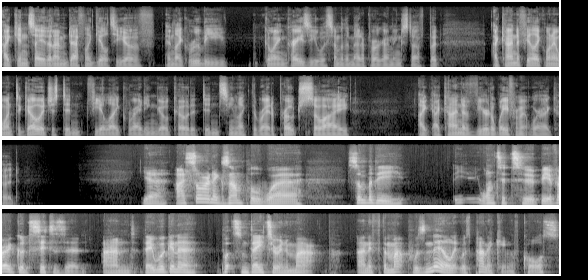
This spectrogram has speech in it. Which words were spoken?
I can say that I'm definitely guilty of and like Ruby going crazy with some of the metaprogramming stuff, but I kind of feel like when I went to Go, it just didn't feel like writing Go code. It didn't seem like the right approach. So I I, I kind of veered away from it where I could. Yeah, I saw an example where somebody wanted to be a very good citizen and they were going to put some data in a map. And if the map was nil, it was panicking, of course.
